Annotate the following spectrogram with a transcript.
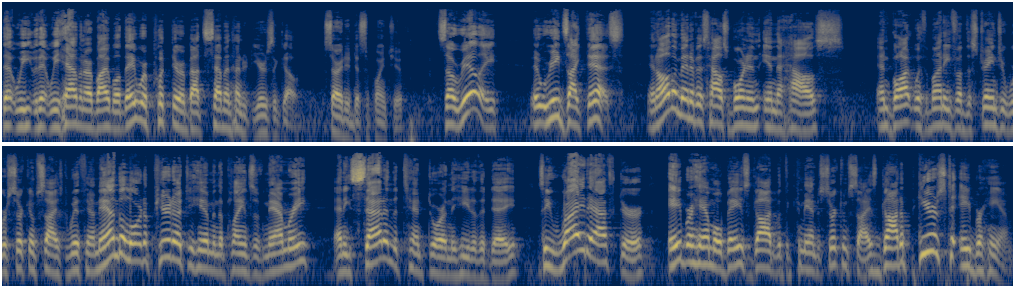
that we, that we have in our Bible, they were put there about 700 years ago. Sorry to disappoint you. So really, it reads like this. And all the men of his house born in, in the house and bought with money of the stranger were circumcised with him. And the Lord appeared unto him in the plains of Mamre, and he sat in the tent door in the heat of the day. See, right after Abraham obeys God with the command to circumcise, God appears to Abraham.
